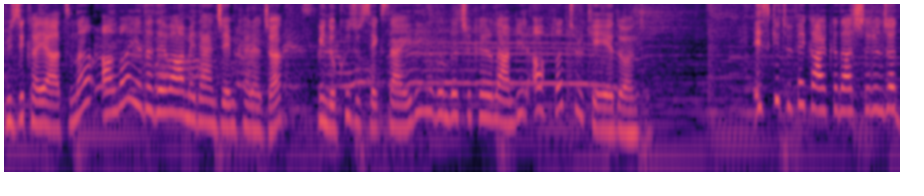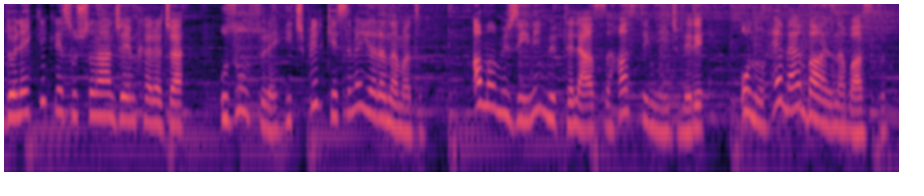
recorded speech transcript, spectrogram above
Müzik hayatına Almanya'da devam eden Cem Karaca, 1987 yılında çıkarılan bir afla Türkiye'ye döndü. Eski tüfek arkadaşlarınca döneklikle suçlanan Cem Karaca, uzun süre hiçbir kesime yaranamadı. Ama müziğinin müptelası has dinleyicileri onu hemen bağrına bastı.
